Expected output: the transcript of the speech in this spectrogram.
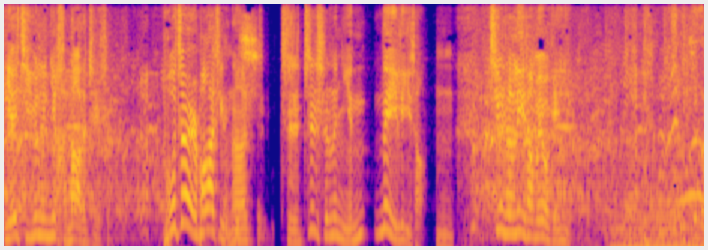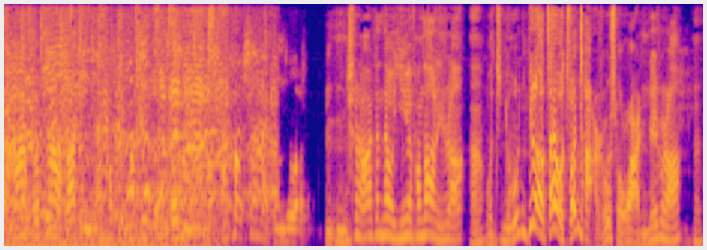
也给予了你很大的支持。不正儿八经呢，只支持了你内力上，嗯，精神力上没有给你。基本上不正儿八经的，他基本上是总正的，全靠身来工作了。你你说啥？刚才我音乐放大了，你说啥啊？我我你别老在我转场的时候说话，你在说啥？嗯，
